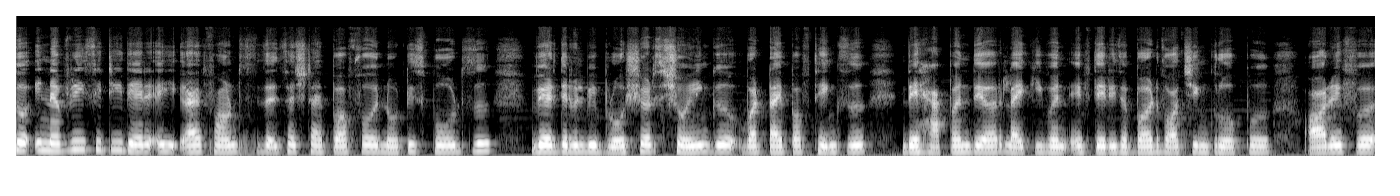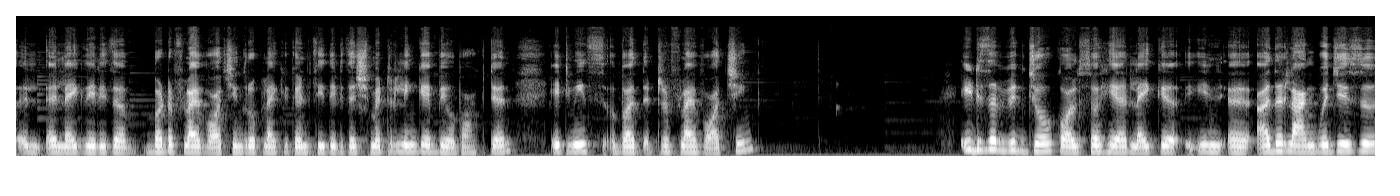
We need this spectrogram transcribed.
so in every city there i found such type of uh, notice boards uh, where there will be brochures showing uh, what type of things they happen there. Like even if there is a bird watching group or if like there is a butterfly watching group like you can see there is a schmetterlinge beobachten it means butterfly watching it is a big joke also here like uh, in uh, other languages uh,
